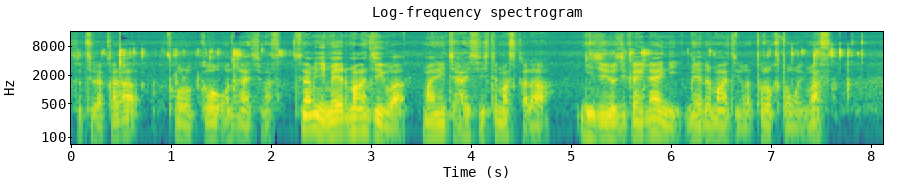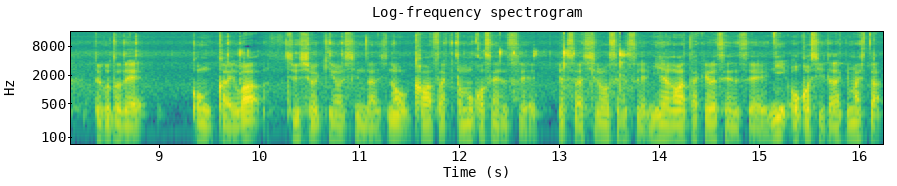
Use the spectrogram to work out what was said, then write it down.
そちらから登録をお願いします。ちなみにメールマガジンは毎日配信してますから24時間以内にメールマガジンは届くと思います。ということで今回は中小企業診断士の川崎智子先生安田史郎先生宮川健先生にお越しいただきました。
